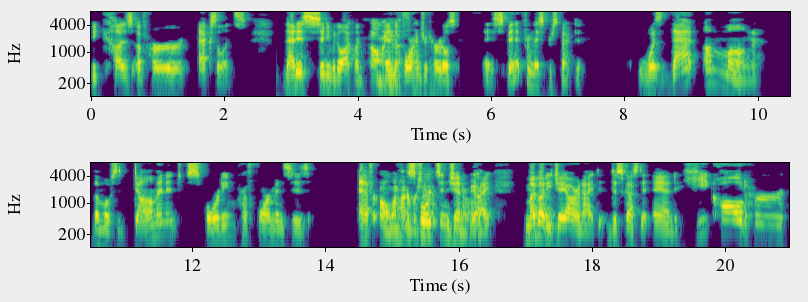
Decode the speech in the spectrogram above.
because of her excellence that is Sydney McLaughlin Oh my in the 400 hurdles Uh, spin it from this perspective was that among the most dominant sporting performances ever Oh, 100%. sports in general, Yeah. right? My buddy JR and I d- discussed it, and he called her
